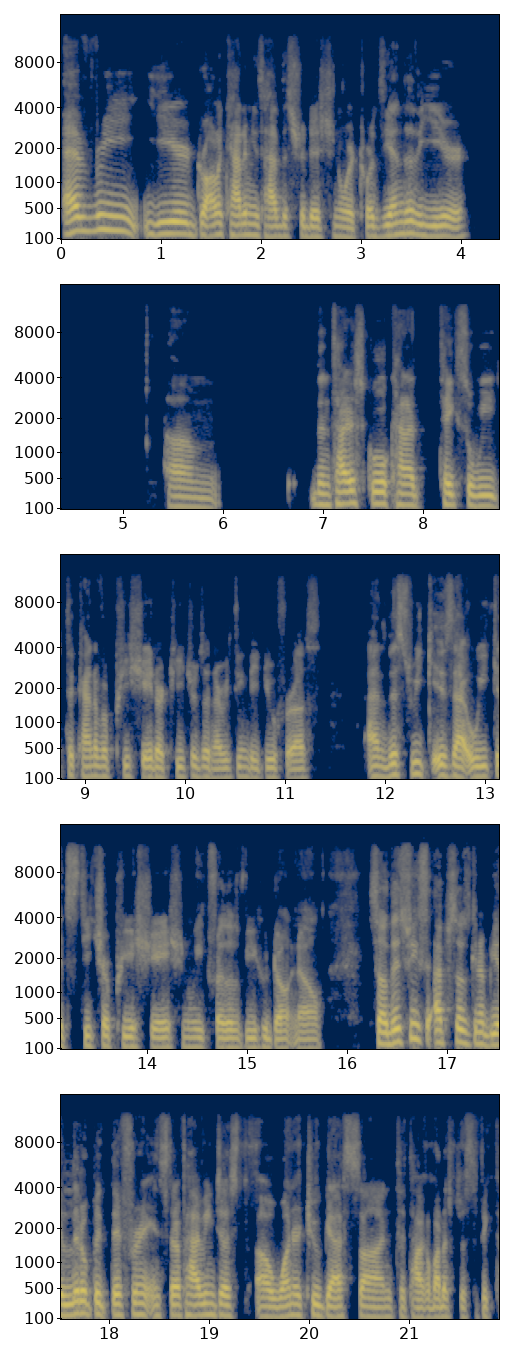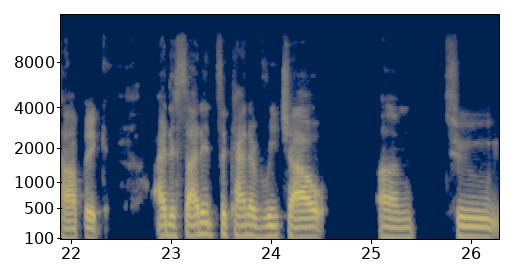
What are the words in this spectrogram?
every year, Doral Academy's had this tradition where towards the end of the year, um, the entire school kind of takes a week to kind of appreciate our teachers and everything they do for us. And this week is that week. It's Teacher Appreciation Week for those of you who don't know. So this week's episode is going to be a little bit different. Instead of having just uh, one or two guests on to talk about a specific topic, I decided to kind of reach out um, to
